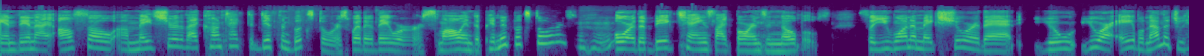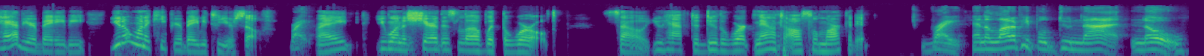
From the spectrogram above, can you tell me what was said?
and then i also uh, made sure that i contacted different bookstores whether they were small independent bookstores Mhm. or the big chains like barnes and nobles so you want to make sure that you you are able now that you have your baby you don't want to keep your baby to yourself Right. right? You want to share this love with the world. So you have to do the work now to also market it. Right. And a lot of people do not know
